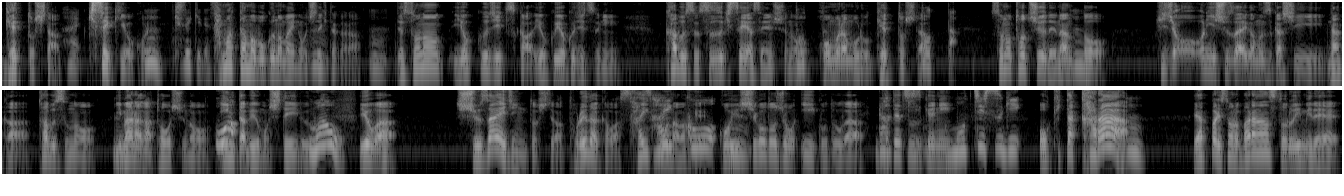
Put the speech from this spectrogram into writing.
ゲットした、はい。奇跡をこれ、うん、奇跡です。たまたま僕の前に落ちてきたから、うん。でその翌日か翌々日にカブス鈴木誠也選手のホームランボールをゲットした。取った。その途中でなんと、非常に取材が難しい中カブスの今永投手のインタビューもしている、わお。要は取材陣としては取れ高は最高なわけ。こういう仕事上いいことが立て続けに持ちすぎ、起きたから、うん。やっぱりそのバランス取る意味で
